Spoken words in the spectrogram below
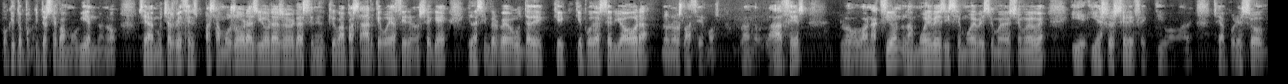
poquito a poquito se va moviendo, ¿no? O sea, muchas veces pasamos horas y horas y horas en el que va a pasar, qué voy a hacer y no sé qué, y la simple pregunta de qué puedo hacer yo ahora, no nos la hacemos. Cuando la haces, luego va en acción, la mueves y se mueve, se mueve, se mueve, y, eso es ser efectivo, ¿vale? O sea, por eso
